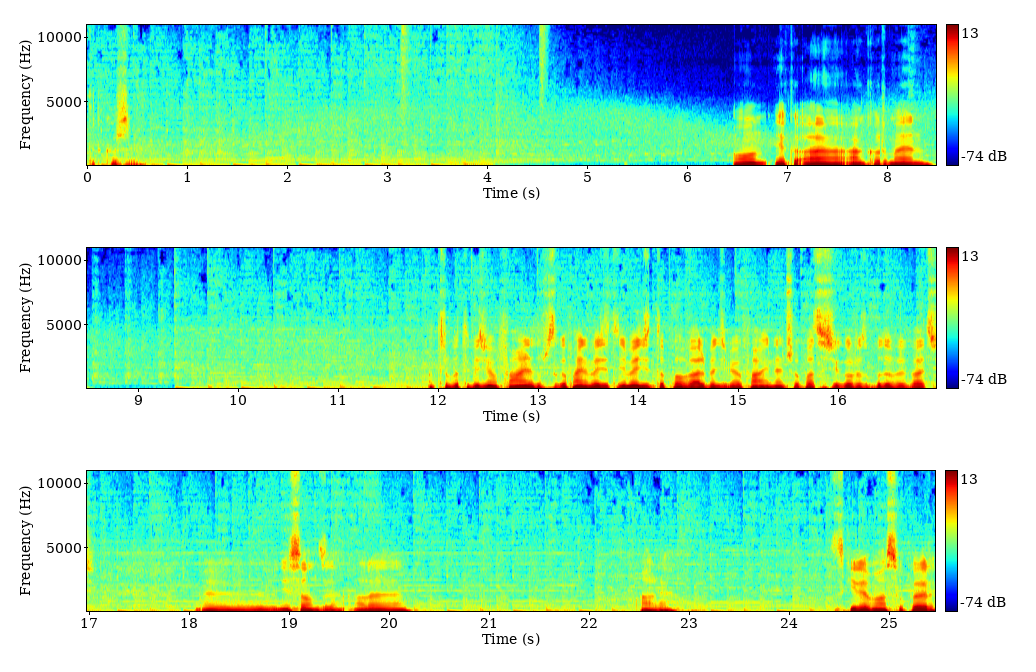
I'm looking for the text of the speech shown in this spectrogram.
Tylko że... On jako a, Anchorman Atrybuty będzie miał fajne, to wszystko fajne będzie, to nie będzie topowe, ale będzie miał fajne. Czy opłaca się go rozbudowywać? Yy, nie sądzę, ale... Ale... Skille ma super.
